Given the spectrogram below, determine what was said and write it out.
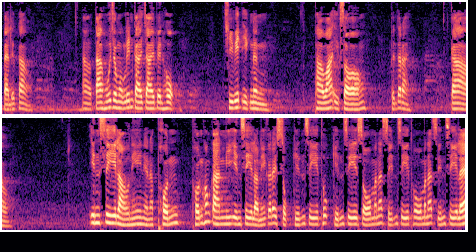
แปดหรือเก้าอ้าวตาหูจมูกลิ้นกายใจเป็นหกชีวิตอีกหนึ่งภาวะอีกสองเป็นเท่าไหร่เก้าอินทรีย์เหล่านี้เนี่ยนะผลผลของการมีอินทรีย์เหล่านี้ก็ได้สุขขินทรีย์ทุกขินทรีย์โสมนัสสินทรีย์โทมนัสสินทรีย์และ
